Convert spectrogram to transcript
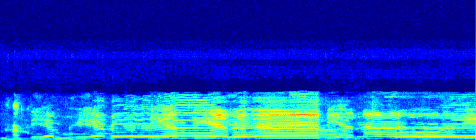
Tiêm phía bên Tiêm phía bê à Lý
